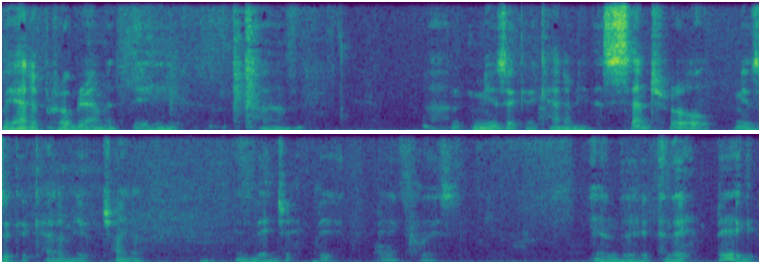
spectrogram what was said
we had a program at the um, um, Music Academy, the Central Music Academy of China in Beijing. Big, big place. And they and they big.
